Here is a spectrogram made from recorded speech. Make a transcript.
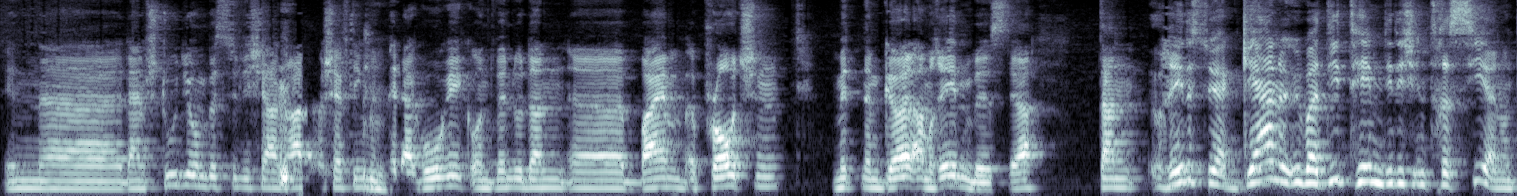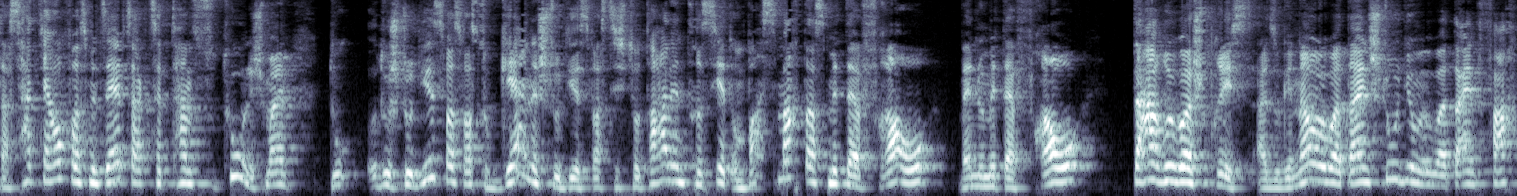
in äh, deinem Studium bist du dich ja gerade beschäftigt mit Pädagogik und wenn du dann äh, beim Approachen mit einem Girl am Reden bist, ja, dann redest du ja gerne über die Themen, die dich interessieren. Und das hat ja auch was mit Selbstakzeptanz zu tun. Ich meine, du, du studierst was, was du gerne studierst, was dich total interessiert. Und was macht das mit der Frau, wenn du mit der Frau darüber sprichst? Also genau über dein Studium, über dein Fach.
